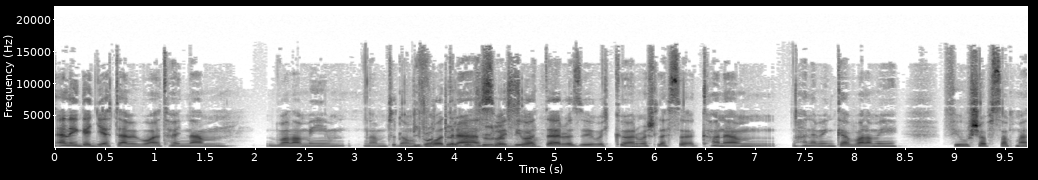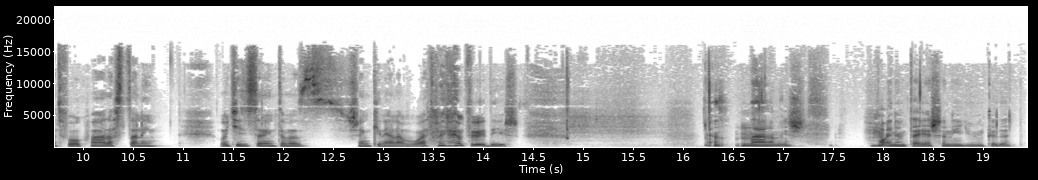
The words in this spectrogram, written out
elég egyértelmű volt, hogy nem valami, nem tudom, fodrász, vagy divattervező, vagy körmös leszek, hanem, hanem inkább valami fiúsabb szakmát fogok választani. Úgyhogy szerintem ez senkinél nem volt meglepődés. Ez nálam is majdnem teljesen így működött.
